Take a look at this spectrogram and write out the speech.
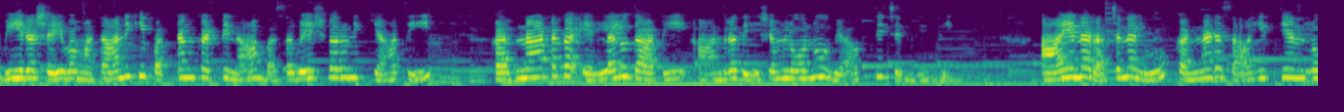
వీరశైవ మతానికి పట్టం కట్టిన బసవేశ్వరుని ఖ్యాతి కర్ణాటక ఎల్లలు దాటి ఆంధ్రదేశంలోనూ వ్యాప్తి చెందింది. ఆయన రచనలు కన్నడ సాహిత్యంలో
